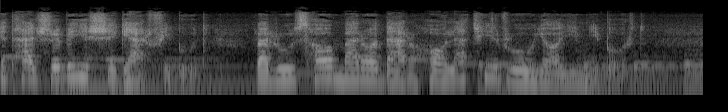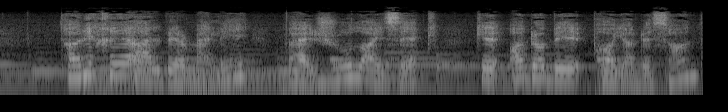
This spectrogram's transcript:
که تجربه شگرفی بود و روزها مرا در حالتی رویایی می برد. تاریخ آلبر مله و ژول آیزک که آن را به پایان رساند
